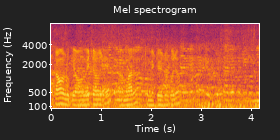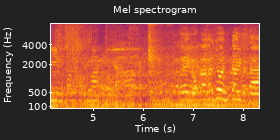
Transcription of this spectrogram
એકાવન રૂપિયામાં વેચાણો છે અમારે, તમે જોઈ શકો છો. યોગા કરજો હિતાવી કરતા.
